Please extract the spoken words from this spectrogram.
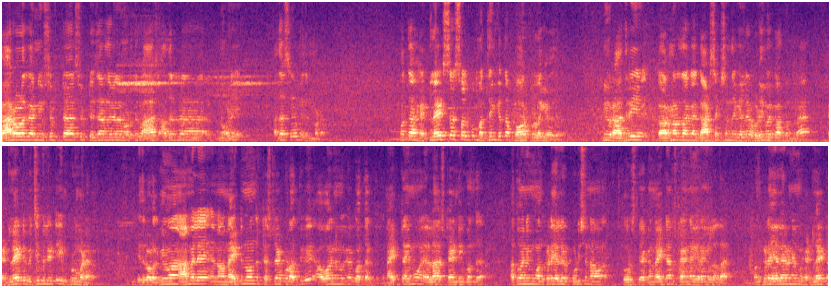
ಕಾರ್ ಒಳಗೆ ನೀವು ಸ್ವಿಫ್ಟ್ ಸ್ವಿಫ್ಟ್ ಡಿಸೈನ್ಗೆಲ್ಲ ನೋಡ್ತಿಲ್ಲ ಅದ್ರ ನೋಡಿ, ಅದ ಸೇಮ್ ಇದನ್ನ ಮಾಡೋಣ. ಮತ್ತು ಹೆಡ್ಲೈಟ್ಸ್ ಸ್ವಲ್ಪ ಮೊದಲಿನಕ್ಕಿಂತ ಪವರ್ಫುಲ್ ಆಗಿ ಇದು ನೀವು ರಾತ್ರಿ ಕಾರ್ನರ್ದಾಗ ಘಾಟ್ ಸೆಕ್ಷನ್ದಾಗ ಎಲ್ಲ ಹೊಡಿಬೇಕಾತಂದ್ರೆ ಹೆಡ್ಲೈಟ್ ವಿಜಿಬಿಲಿಟಿ ಇಂಪ್ರೂವ್ ಮಾಡ್ಯಾರ. ಇದ್ರೊಳಗೆ ನೀವು ಆಮೇಲೆ ನಾವು ನೈಟ್ನ ಒಂದು ಟೆಸ್ಟ್ ಲೈಟ್ ಕೊಡತ್ತೀವಿ ಅವಾಗ ನಿಮಗೆ ಗೊತ್ತಾಗ್ತದೆ. ನೈಟ್ ಟೈಮು ಎಲ್ಲ ಸ್ಟ್ಯಾಂಡಿಗೆ ಬಂದು, ಅಥವಾ ನಿಮ್ಗೆ ಒಂದು ಕಡೆ ಎಲ್ಲರೂ ಕೂಡಿಸಿ ನಾವು ತೋರಿಸ್ತೀವಿ. ಯಾಕಂದ್ರೆ ನೈಟ್ ಟೈಮ್ ಸ್ಟ್ಯಾಂಡಾಗ ಇರಂಗಿಲ್ಲಲ್ಲ, ಒಂದು ಕಡೆ ಎಲ್ಲರೂ ನಿಮ್ಗೆ ಹೆಡ್ಲೈಟ್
